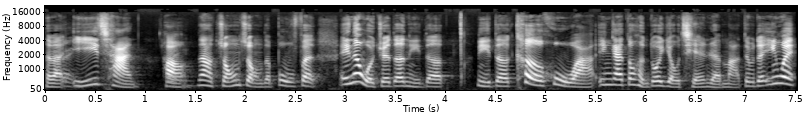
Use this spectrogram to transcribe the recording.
对吧？对遗产，好，那种种的部分，哎，那我觉得你的你的客户啊，应该都很多有钱人嘛，对不对？因为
